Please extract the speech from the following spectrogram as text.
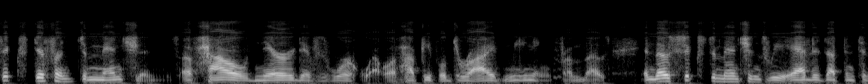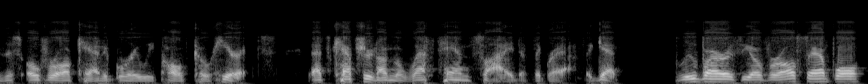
six different dimensions of how narratives work well, of how people derive meaning from those. And those six dimensions we added up into this overall category we called coherence. That's captured on the left-hand side of the graph. Again, blue bar is the overall sample,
